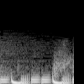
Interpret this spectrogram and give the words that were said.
Gracias.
